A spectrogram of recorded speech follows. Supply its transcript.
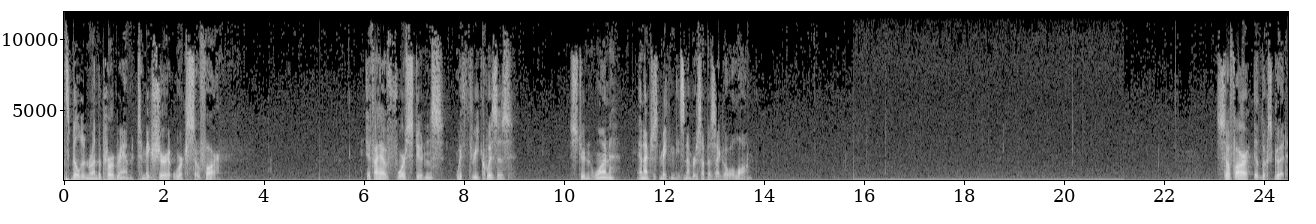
Let's build and run the program to make sure it works so far. If I have four students with three quizzes, student 1 and I'm just making these numbers up as I go along. So far, it looks good.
